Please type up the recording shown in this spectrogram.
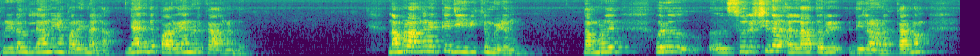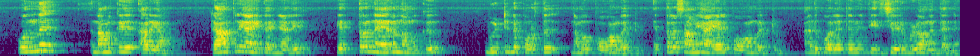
ഫ്രീഡം ഇല്ലയെന്ന് ഞാൻ പറയുന്നല്ല ഞാനിത് പറയാനൊരു കാരണമുണ്ട്. നമ്മൾ അങ്ങനെയൊക്കെ ജീവിക്കുമ്പോഴും നമ്മൾ ഒരു സുരക്ഷിത അല്ലാത്തൊരു ഇതിലാണ്. കാരണം ഒന്ന് നമുക്ക് അറിയാം രാത്രി ആയിക്കഴിഞ്ഞാൽ എത്ര നേരം നമുക്ക് വീട്ടിന്റെ പുറത്ത് നമുക്ക് പോകാൻ പറ്റും. എത്ര സമയം ആയാലും പോകാൻ പറ്റും. അതുപോലെ തന്നെ തിരിച്ചു വരുമ്പോഴും അങ്ങനെ തന്നെ.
